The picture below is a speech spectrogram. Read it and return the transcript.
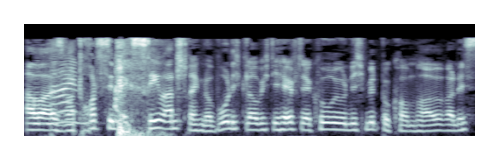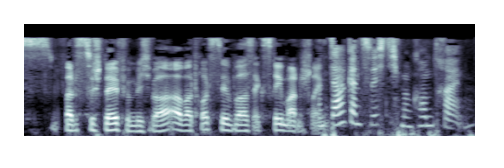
Aber Oh es war nein. trotzdem extrem anstrengend, obwohl ich, glaube ich, die Hälfte der Choreo nicht mitbekommen habe, weil, ich's, weil es zu schnell für mich war. Aber trotzdem war es extrem anstrengend. Und da ganz wichtig, man kommt rein.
